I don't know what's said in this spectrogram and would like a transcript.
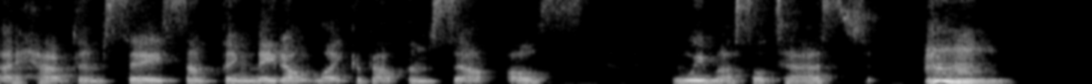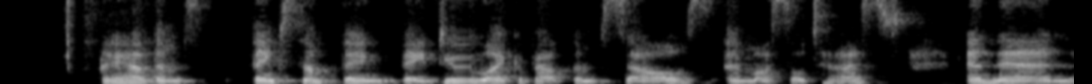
I have them say something they don't like about themselves. We muscle test. I have them think something they do like about themselves and muscle test, and then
